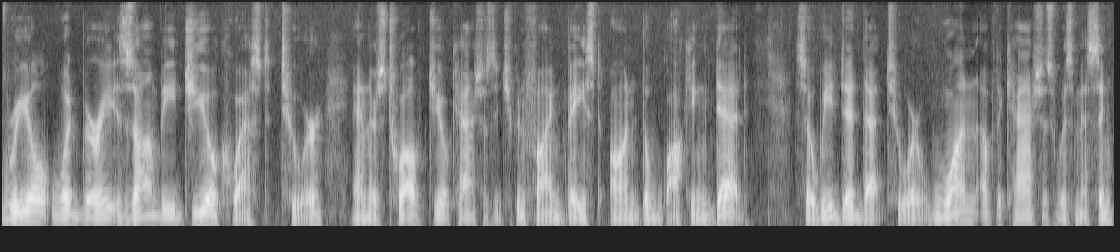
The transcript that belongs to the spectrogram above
Real Woodbury Zombie GeoQuest Tour, and there's 12 geocaches that you can find based on The Walking Dead. So we did that tour. One of the caches was missing,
